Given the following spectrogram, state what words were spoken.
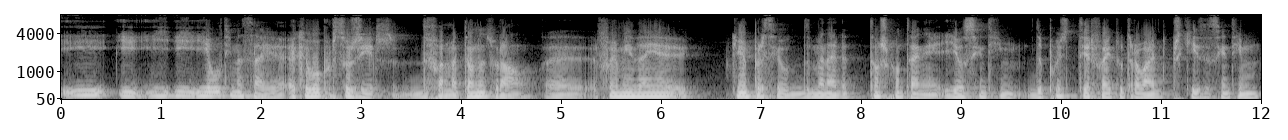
e, e, e, a última ceia acabou por surgir de forma tão natural. Uh, foi uma ideia que me apareceu de maneira tão espontânea e eu senti-me, depois de ter feito o trabalho de pesquisa, senti-me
